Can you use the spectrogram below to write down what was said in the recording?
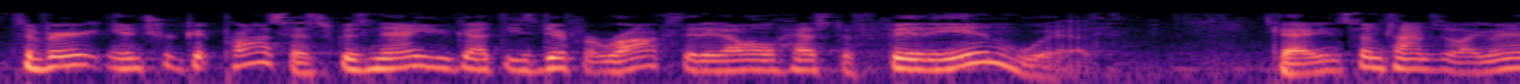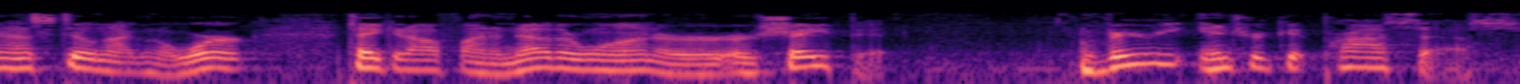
It's a very intricate process because now you've got these different rocks that it all has to fit in with. Okay, and sometimes they're like, man, that's still not going to work. Take it off, find another one, or, or shape it. Very intricate process.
